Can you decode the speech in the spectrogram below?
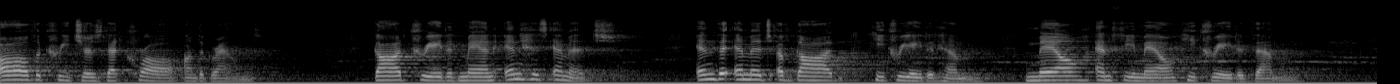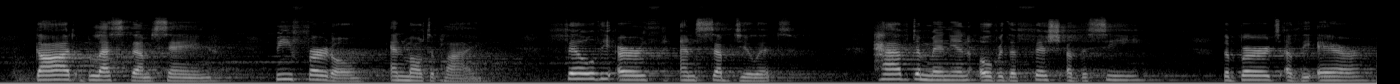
all the creatures that crawl on the ground. God created man in his image. In the image of God, he created him. Male and female, he created them. God blessed them, saying, Be fertile and multiply, fill the earth and subdue it. Have dominion over the fish of the sea, the birds of the air,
